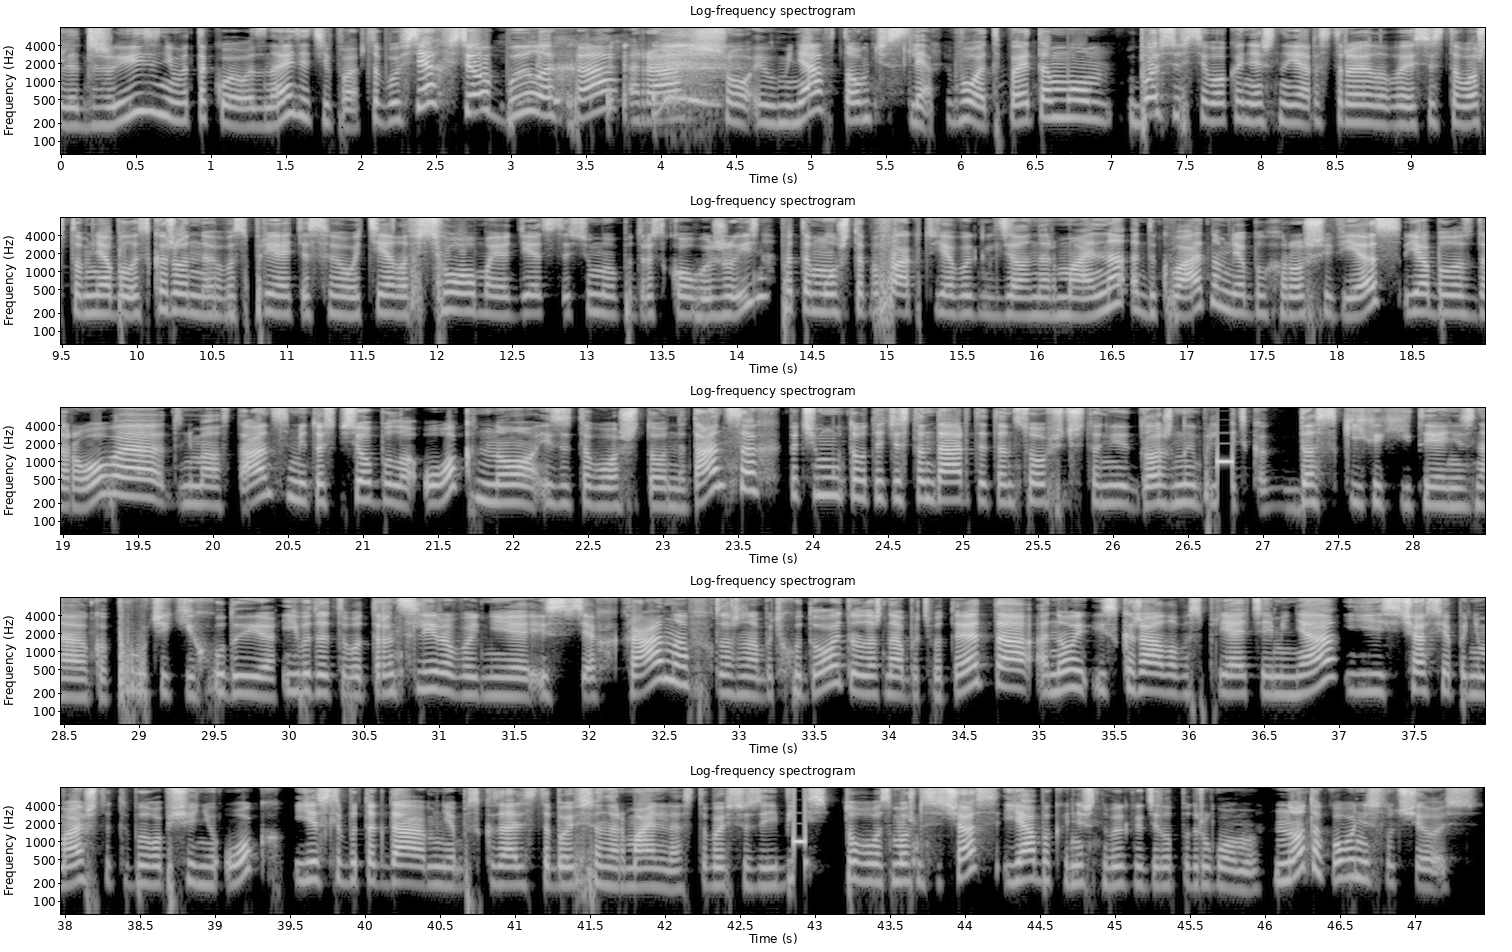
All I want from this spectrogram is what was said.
лет жизни, вот такое вот, знаете, типа, чтобы у всех все было хорошо, и у меня в том числе. Вот, поэтому больше всего, конечно, я расстроилась из того, что у меня было искаженное восприятие своего тела все мое детство, всю мою подростковую жизнь, потому что по факту я выглядела нормально, адекватно, у меня был хороший вес, я была здоровая, занималась танцами, то есть все было ок, но из-за того, что на танцах почему-то вот эти стандарты танцовщиц, что они должны, блядь, как доски какие-то, я не знаю, как прутики худые, и вот это вот транслирование из всех экранов, должна быть худой, ты должна быть вот это, оно искажало восприятие меня, и сейчас я понимаю, что это было вообще не ок. Если бы тогда мне бы сказали, с тобой все нормально, с тобой все заебись, то, возможно, сейчас я бы, конечно, выглядела по-другому. Но такого не случилось.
